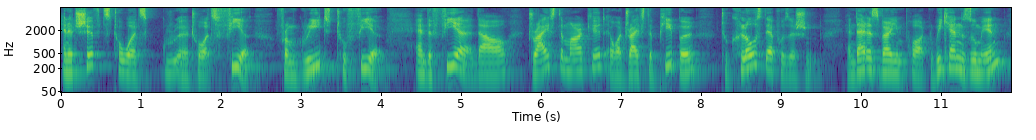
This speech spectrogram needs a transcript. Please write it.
and it shifts towards uh, towards fear, from greed to fear. And the fear now drives the market or drives the people to close their position. And that is very important. We can zoom in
